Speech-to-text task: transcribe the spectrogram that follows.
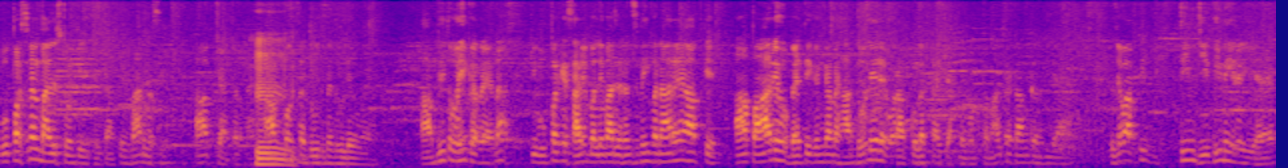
वो पर्सनल के है। तो वसीम आप क्या कर रहे हैं? आप हम्म। कौन सा दूध में धुले हुए हैं? आप भी तो वही कर रहे हैं ना कि ऊपर के सारे बल्लेबाज रन नहीं बना रहे हैं आपके। आप आ रहे हो बैती गंगा में हाथ धो ले रहे हो और आपको लगता है कि आपने बहुत कमाल का काम कर दिया है। तो जब आपकी टीम जीत ही नहीं रही है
